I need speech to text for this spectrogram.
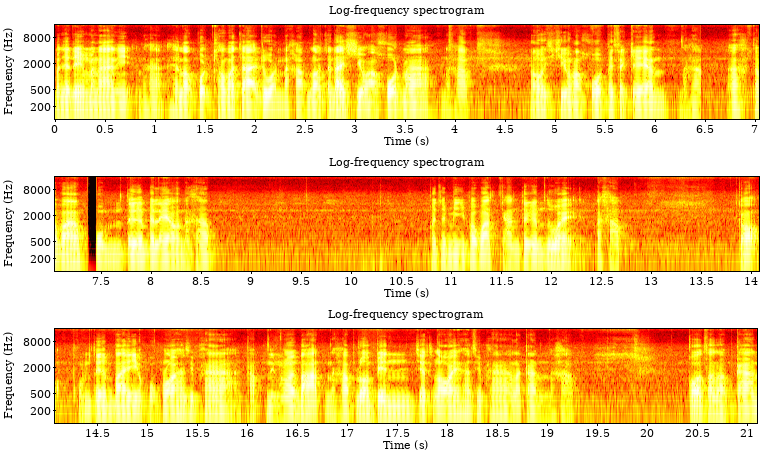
มันจะเด้งมาหน้านี้นะฮะ ให้เรากดคำว่าจ่ายด่วนนะครับ เราจะได้ QR code มานะครับ เรา QR code ไปสแกนนะครับ อะ แต่ว่าผมเติมไปแล้วนะครับ ก็จะมีประวัติการเติมด้วยนะครับ ก็ผมเติมไป 655 กับ 100 บาทนะครับ รวมเป็น 755แล้วกันนะครับ ก็สำหรับการ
